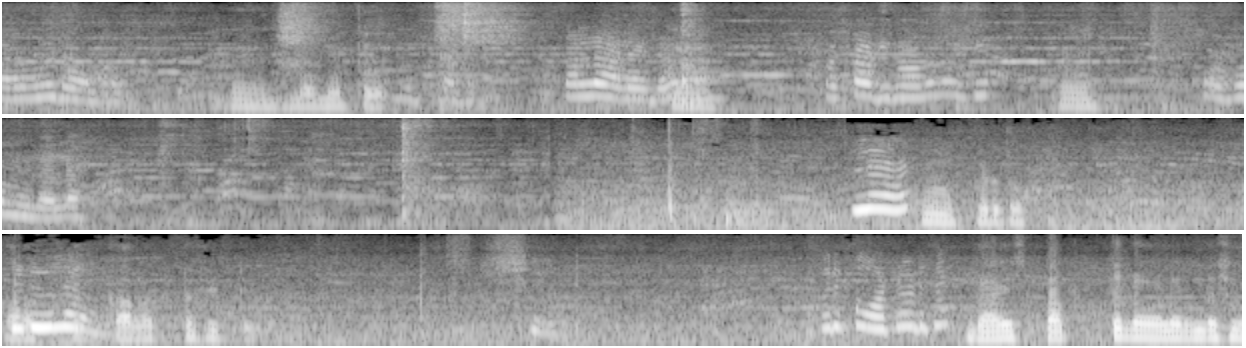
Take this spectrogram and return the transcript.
അറുപത് ഡോളർ മുപ്പത്. മുപ്പത്. നല്ല വില ഇത്. പക്ഷെ അടിഭാഗം നോക്കി. കുഴപ്പമൊന്നുമില്ല അല്ലേ എടുത്തോ. ഇടൂലേ? കറക്റ്റ് ഫിറ്റ് ഷീറ്റ് ഒരു ഫോട്ടോ എടുത്ത്? ഗൈസ് 10 ഡോളറിന്റെ ഷൂ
